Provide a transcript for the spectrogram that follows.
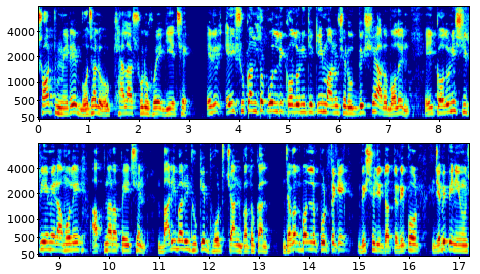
শট মেরে বোঝালো খেলা শুরু হয়ে গিয়েছে। এদিন এই সুকান্তপল্লী কলোনি থেকেই মানুষের উদ্দেশ্যে আরও বলেন, এই কলোনি সিপিএমের আমলে আপনারা পেয়েছেন। বাড়ি বাড়ি ঢুকে ভোট চান গতকাল। জগৎবল্লভপুর থেকে বিশ্বজিৎ দত্তের রিপোর্ট, জেবিপি নিউজ,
